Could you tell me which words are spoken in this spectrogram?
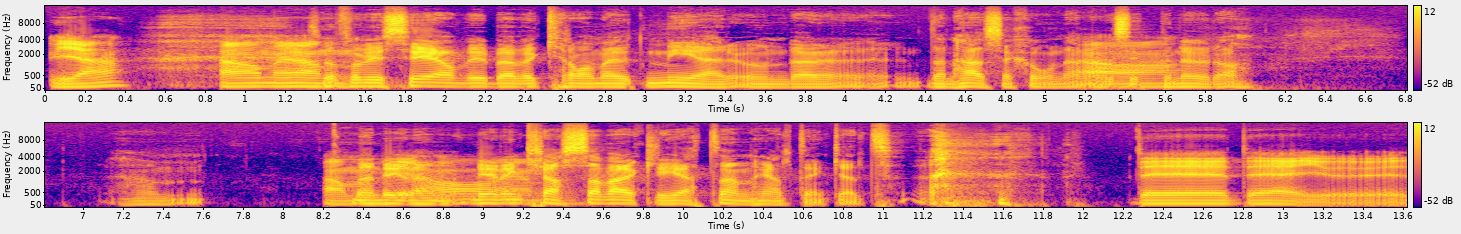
Ja. ja men. Så får vi se om vi behöver krama ut mer under den här sessionen ja. vi sitter nu då. Um, ja, men, men det, är den, det är den krassa verkligheten helt enkelt. det, det, är ju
